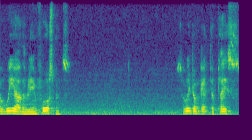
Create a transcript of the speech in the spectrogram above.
Oh, we are the reinforcements. So we don't get the place.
